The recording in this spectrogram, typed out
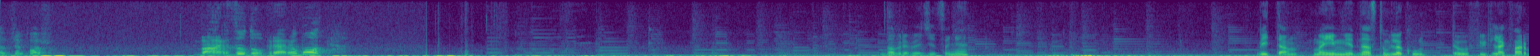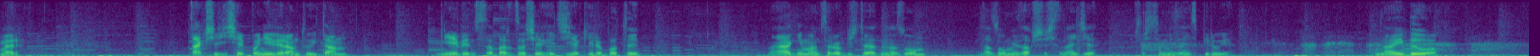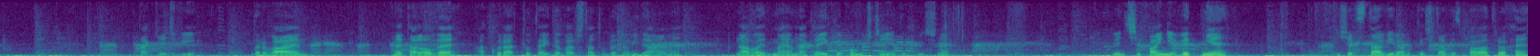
dobrze poszło. Bardzo dobra robota. Dobre będzie, co nie? Witam w moim 11 vlogu. Tu Fiflak Farmer. Tak się dzisiaj poniewieram tu i tam. Nie wiem co za bardzo się chycić, jakie roboty. No a jak nie mam co robić, to jadę na złom. Na złomie zawsze się znajdzie coś, co mnie zainspiruje. No i było. Takie drzwi dorwałem. Metalowe. Akurat tutaj do warsztatu będą idealne. Nawet mają naklejkę pomieszczenie techniczne. Więc się fajnie wytnie i się wstawi. Ramka się tam wyspała trochę.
